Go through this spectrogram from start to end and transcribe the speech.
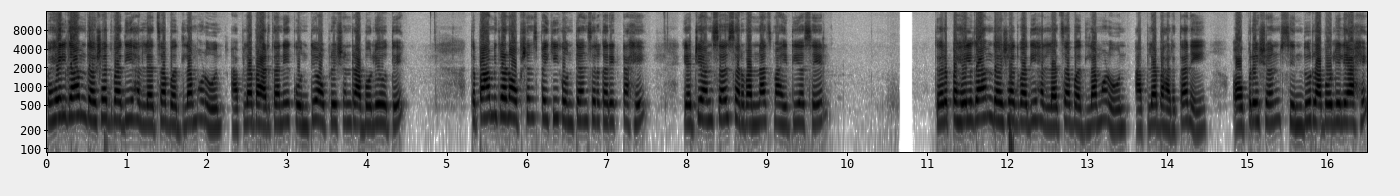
पहेलगाम दहशतवादी हल्ल्याचा बदला म्हणून आपल्या भारताने कोणते ऑपरेशन राबवले होते? तर पहा मित्रांनो ऑप्शन्सपैकी कोणते आन्सर करेक्ट आहे? याची आन्सर सर्वांनाच माहिती असेल. तर पहेलगाम दहशतवादी हल्ल्याचा बदला म्हणून आपल्या भारताने ऑपरेशन सिंदूर राबवलेले आहे.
